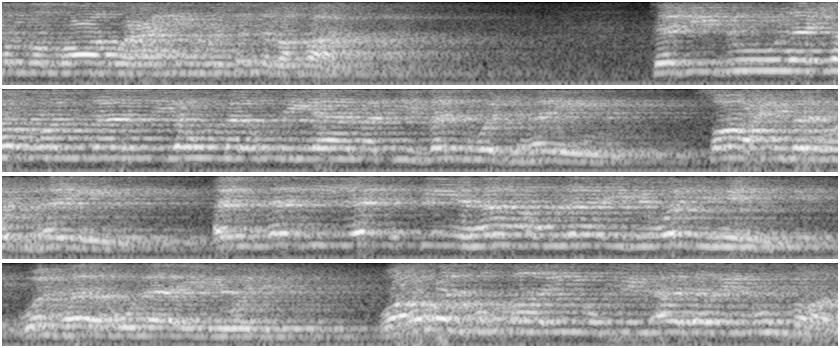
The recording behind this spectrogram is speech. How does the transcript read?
صلى الله عليه وسلم قال تجدون شر الناس يوم القيامة ذا الوجهين صاحب الوجهين الذي يأتي هؤلاء بوجه وهؤلاء بوجه وروى البخاري في الأدب المفرد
